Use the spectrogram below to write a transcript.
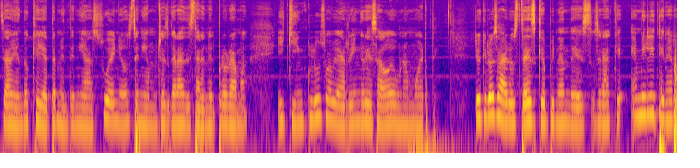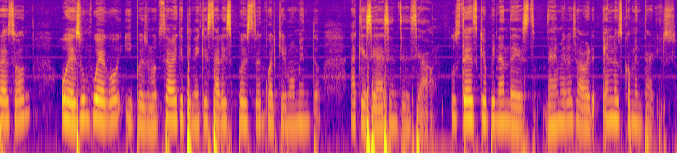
sabiendo que ella también tenía sueños, tenía muchas ganas de estar en el programa y que incluso había reingresado de una muerte. Yo quiero saber ustedes qué opinan de esto. ¿Será que Emily tiene razón o es un juego y pues uno sabe que tiene que estar expuesto en cualquier momento a que sea sentenciado. ¿Ustedes qué opinan de esto? Déjenmelo saber en los comentarios.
